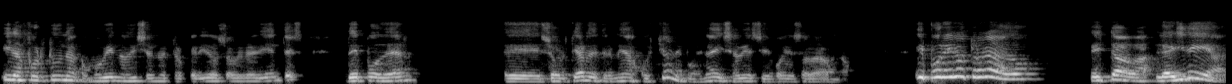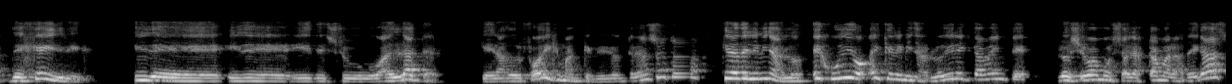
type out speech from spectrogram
y la fortuna, como bien nos dicen nuestros queridos sobrevivientes, de poder eh, sortear determinadas cuestiones, porque nadie sabía si se podía salvar o no. Y por el otro lado estaba la idea de Heydrich y de, y de, y de su aldater, que era Adolfo Eichmann, que vivió entre nosotros, que era de eliminarlo. Es judío, hay que eliminarlo. Directamente lo llevamos a las cámaras de gas,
